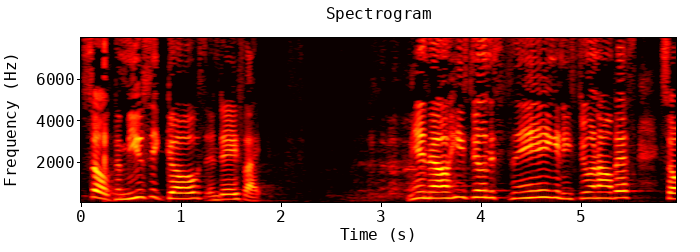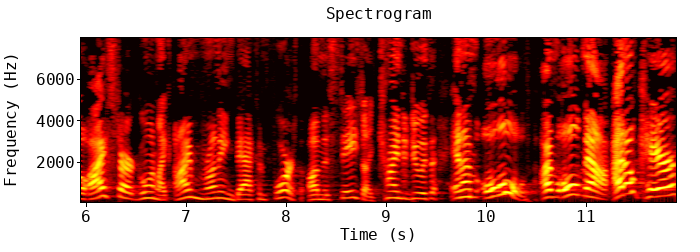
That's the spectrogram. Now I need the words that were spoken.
So the music goes, and Dave's like, you know, he's doing his thing and he's doing all this. So I start going like I'm running back and forth on the stage, like trying to do it. And I'm old. I'm old now. I don't care.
